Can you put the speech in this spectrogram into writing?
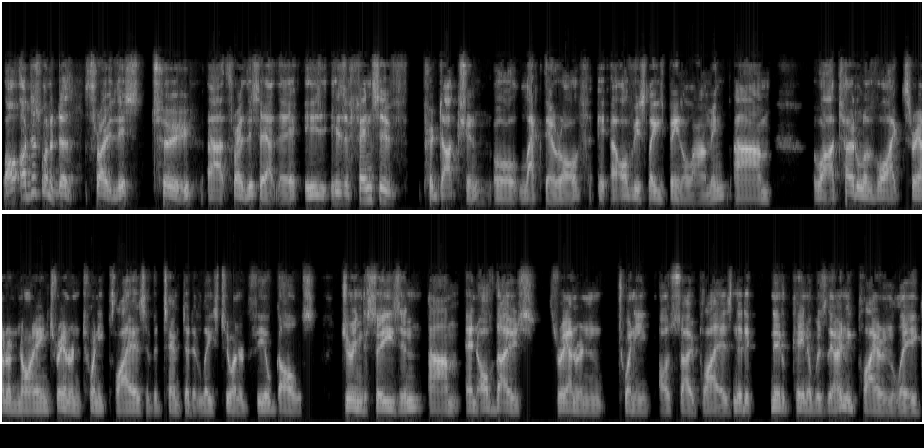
Well, I just wanted to throw this too, uh, throw this out there. His, his, offensive production or lack thereof, obviously, he's been alarming. Um, well, a total of like 319, 320 players have attempted at least 200 field goals during the season. Um, and of those 320 or so players, Ntilikina was the only player in the league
